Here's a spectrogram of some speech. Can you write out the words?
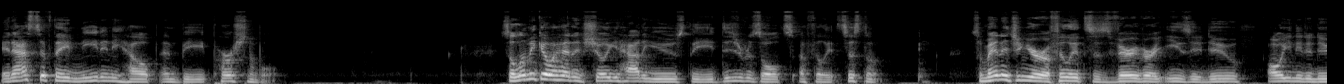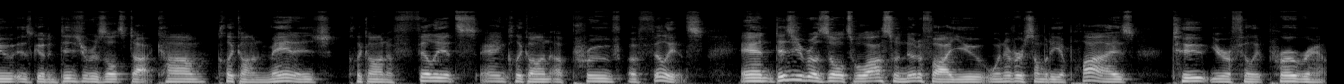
and ask if they need any help and be personable. So let me go ahead and show you how to use the DigiResults affiliate system. So managing your affiliates is very, very easy to do. All you need to do is go to digiresults.com, click on manage, click on affiliates, and click on approve affiliates. And DigiResults will also notify you whenever somebody applies to your affiliate program.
